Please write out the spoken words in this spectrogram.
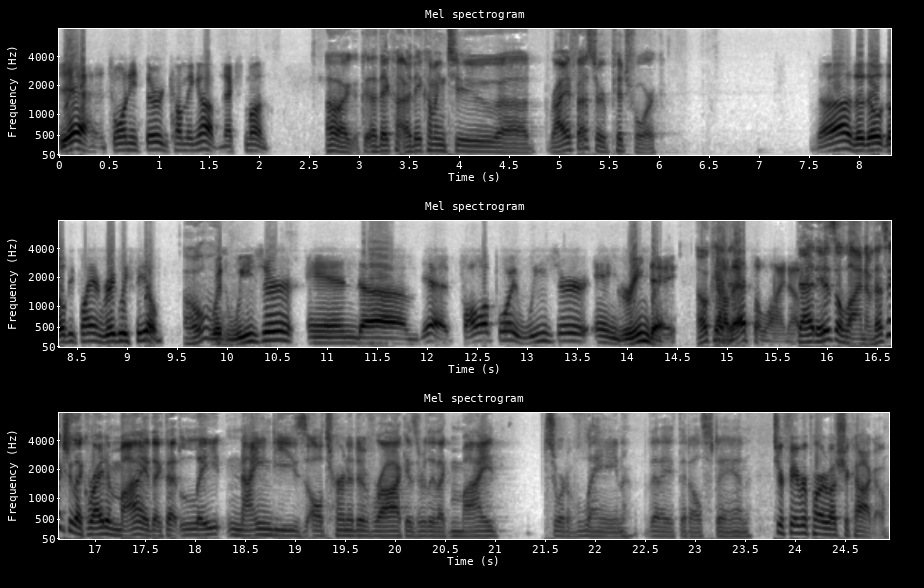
Yeah, 23rd coming up next month. Oh, are they are they coming to uh, Riot Fest or Pitchfork? Uh, they'll, they'll be playing Wrigley Field. Oh, with Weezer and um, yeah, Fall Out Boy, Weezer, and Green Day. Okay, now that's a lineup. That is a lineup. That's actually like right in my like that late '90s alternative rock is really like my sort of lane that I that I'll stay in. What's your favorite part about Chicago?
